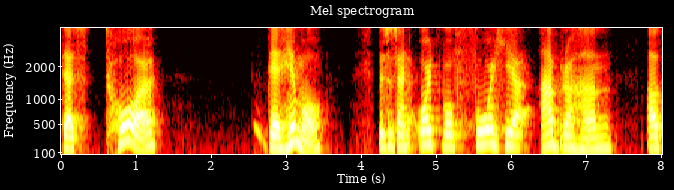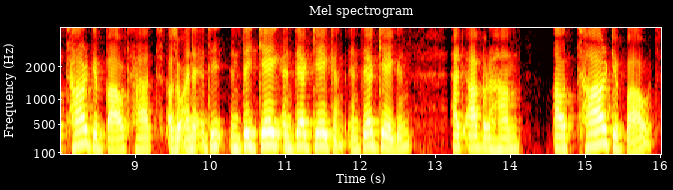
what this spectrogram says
das Tor der Himmel. Das ist ein Ort, wo vorher Abraham Altar gebaut hat, also eine, in, die, in der Gegend, in der Gegend hat Abraham Altar gebaut,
